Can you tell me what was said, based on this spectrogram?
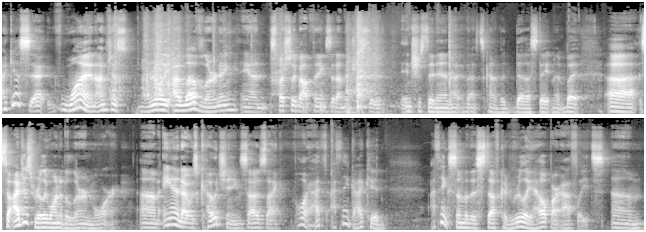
I guess uh, one, I'm just really I love learning, and especially about things that I'm interested interested in. I, that's kind of a duh statement, but uh, so I just really wanted to learn more, um, and I was coaching, so I was like, boy, I, th- I think I could, I think some of this stuff could really help our athletes. Um,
